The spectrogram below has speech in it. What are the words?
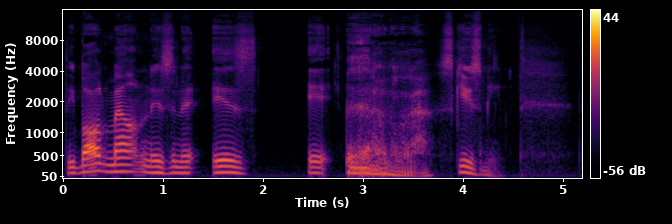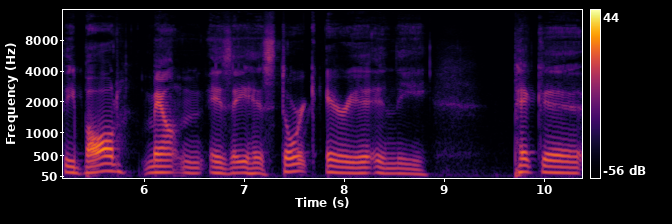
The Bald Mountain is an is it. excuse me. The Bald Mountain is a historic area in the Peka,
